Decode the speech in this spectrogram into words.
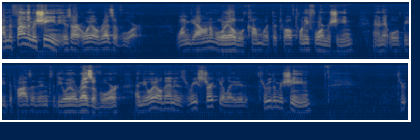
On the front of the machine is our oil reservoir. One gallon of oil will come with the 1224 machine, and it will be deposited into the oil reservoir, and the oil then is recirculated through the machine through,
